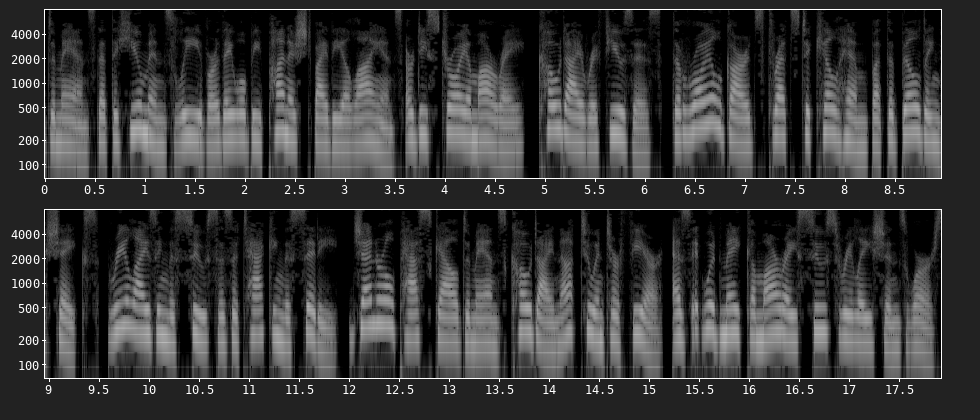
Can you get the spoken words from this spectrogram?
demands that the humans leave or they will be punished by the Alliance or destroy Amare. Kodai refuses. The royal guards threats to kill him but the building shakes. Realizing the Seuss is attacking the city, General Pascal demands Kodai not to interfere, as it would make Amare-Seuss relations worse.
